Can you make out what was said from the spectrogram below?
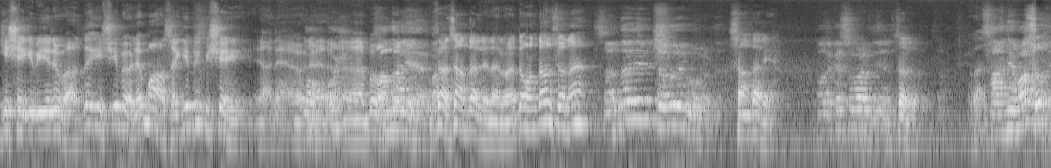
gişe gibi yeri vardı. İçi böyle mağaza gibi bir şey. Yani öyle. Bomboş. Ee, bu- Sandalyeler var. Sandalyeler vardı. Ondan sonra Sandalye mi tabure mi vardı? sandalye. Arkası vardı yani. Tabii. Var. Sahne var So- mıydı?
